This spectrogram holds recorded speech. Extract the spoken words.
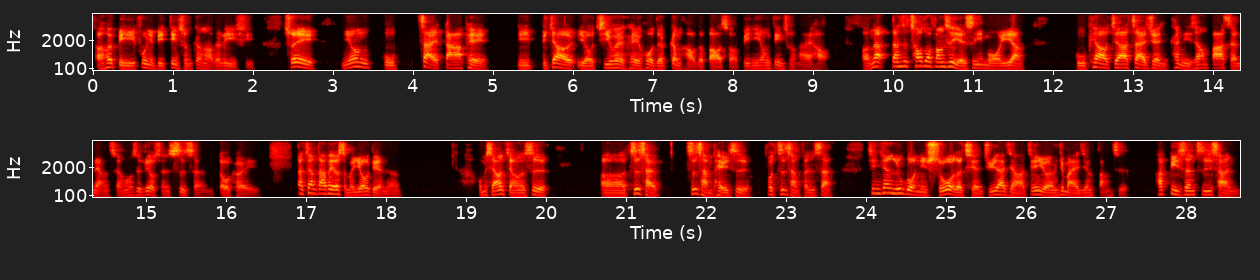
啊，会比付你比定存更好的利息，所以你用股债搭配，你比较有机会可以获得更好的报酬，比你用定存还好。哦，那但是操作方式也是一模一样，股票加债券，看你是用八成、两成或是六成、四成都可以。那这样搭配有什么优点呢？我们想要讲的是，呃，资产资产配置或资产分散。今天如果你所有的钱，举例来讲啊，今天有人去买一间房子，他毕生资产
